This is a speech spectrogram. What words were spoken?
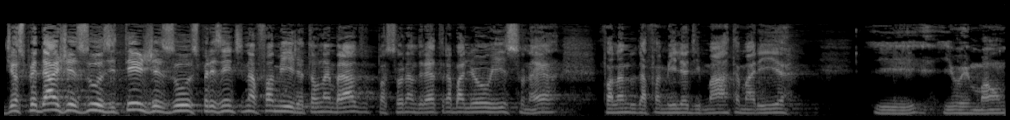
de hospedar Jesus e ter Jesus presente na família. Estão lembrados? O pastor André trabalhou isso, né? Falando da família de Marta, Maria e, e o irmão.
